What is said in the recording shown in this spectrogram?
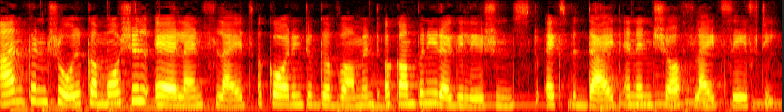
and control commercial airline flights according to government or company regulations to expedite and ensure flight safety.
